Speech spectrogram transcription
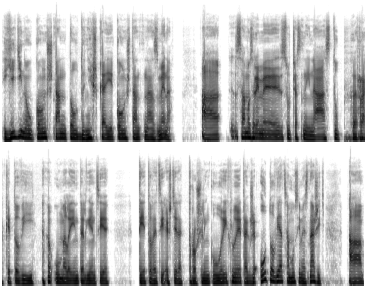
jedinou konštantou dneška je konštantná zmena. A samozrejme súčasný nástup raketový umelej inteligencie tieto veci ešte tak trošilinku urýchluje, takže o to viac sa musíme snažiť. A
